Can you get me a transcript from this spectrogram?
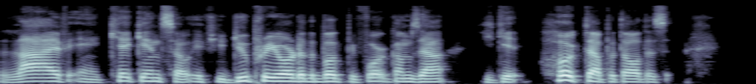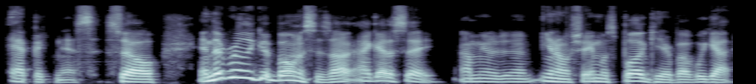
live and kicking. So if you do pre order the book before it comes out, you get hooked up with all this epicness. So, and they're really good bonuses. I, I got to say, I'm going to, uh, you know, shameless plug here, but we got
